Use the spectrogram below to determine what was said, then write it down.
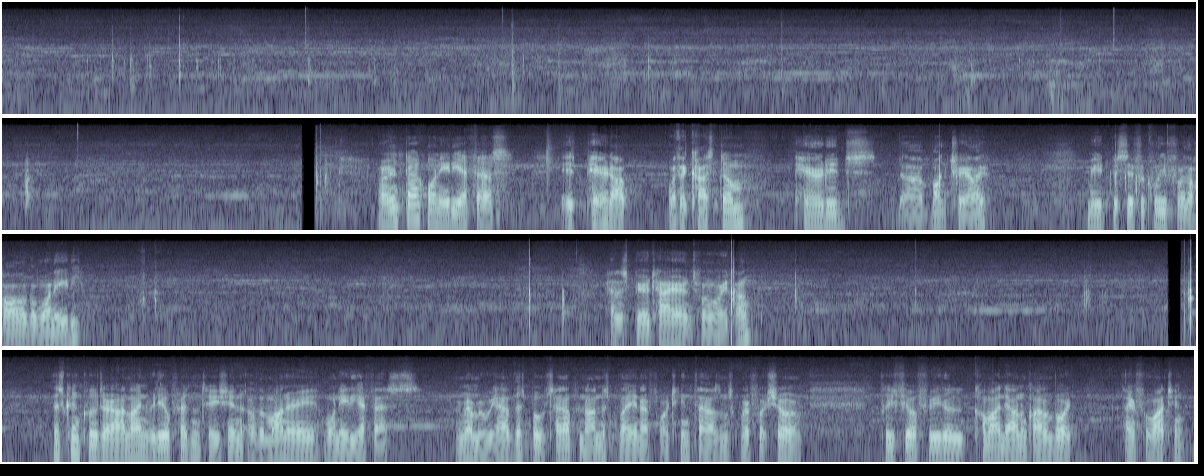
Our in-stock 180FS is paired up with a custom Heritage uh, bunk trailer made specifically for the haul of the 180. Has a spare tire and swing away tongue. This concludes our online video presentation of the Monterey 180FS. Remember, we have this boat set up and on display in our 14,000 square foot showroom please feel free to come on down and climb aboard. Thanks for watching.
